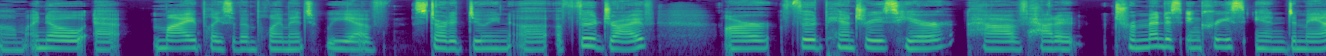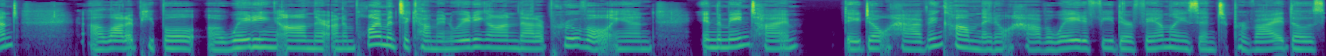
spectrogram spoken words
Um, I know at my place of employment, we have started doing a, a food drive. Our food pantries here have had a tremendous increase in demand. A lot of people uh, waiting on their unemployment to come in, waiting on that approval. And in the meantime, they don't have income, they don't have a way to feed their families and to provide those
